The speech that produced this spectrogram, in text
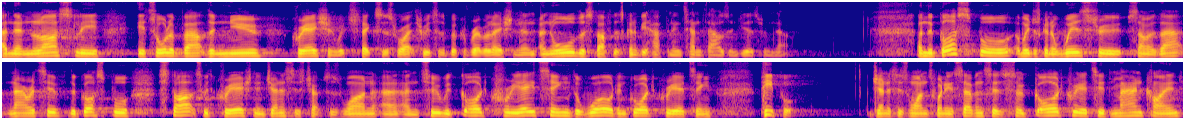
And then lastly, it's all about the new creation, which takes us right through to the book of Revelation and, and all the stuff that's going to be happening 10,000 years from now. And the gospel, and we're just going to whiz through some of that narrative. The gospel starts with creation in Genesis chapters 1 and 2, with God creating the world and God creating people. Genesis 1:27 says, "So God created mankind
